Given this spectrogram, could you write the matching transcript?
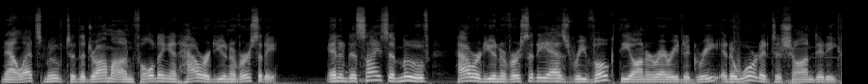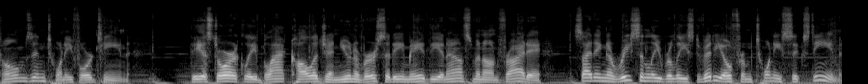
Now let's move to the drama unfolding at Howard University. In a decisive move, Howard University has revoked the honorary degree it awarded to Sean Diddy Combs in 2014. The historically black college and university made the announcement on Friday, citing a recently released video from 2016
